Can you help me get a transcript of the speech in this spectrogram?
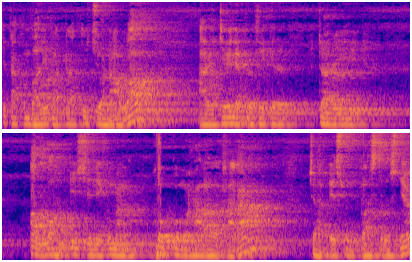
kita kembali pada tujuan awal awet dhewe berpikir dari Allah di sini kumang hukum halal haram jais mubah seterusnya.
